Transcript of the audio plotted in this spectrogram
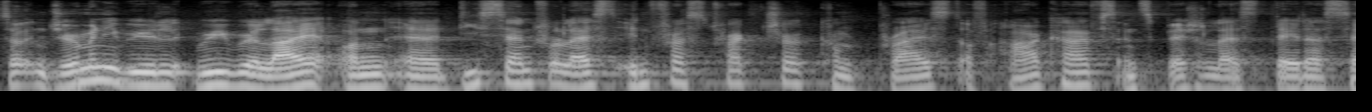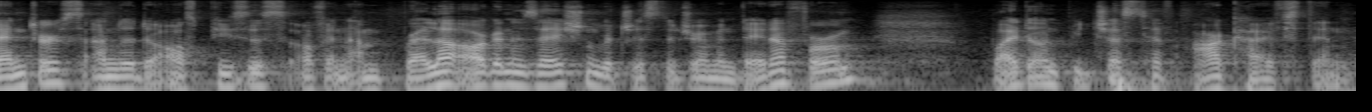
So in Germany, we, we rely on a decentralized infrastructure comprised of archives and specialized data centers under the auspices of an umbrella organization, which is the German Data Forum. Why don't we just have archives then?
